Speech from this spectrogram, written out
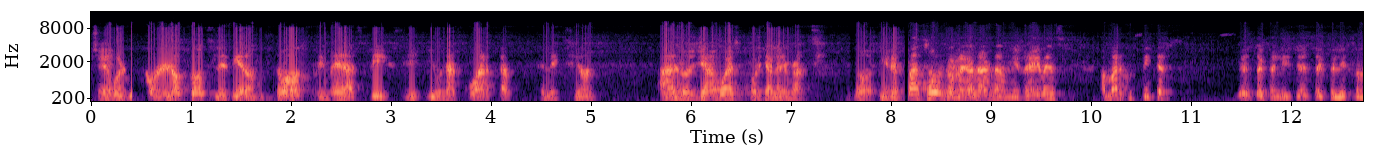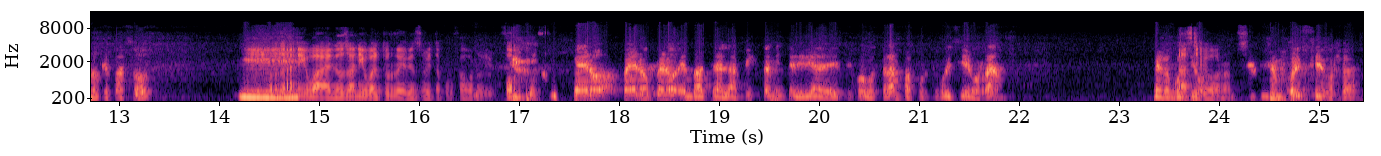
Se volvieron locos, les dieron dos primeras picks y una cuarta selección a los Jaguars por Jalen Ramsey, ¿no? Y de paso nos regalaron a mis Ravens a Marcus Peters. Yo estoy feliz, yo estoy feliz con lo que pasó. Y... Nos dan igual, nos dan igual tus Ravens ahorita, por favor. Pero, pero, pero en base a la pick también te diría de este juego trampa, porque voy ciego Rams. Pero voy, ciego, Rams. voy ciego Rams.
